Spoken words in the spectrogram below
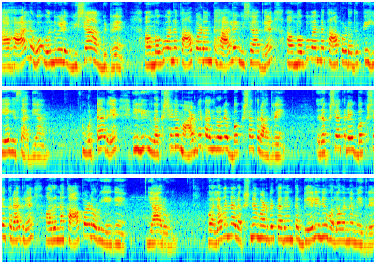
ಆ ಹಾಲು ಒಂದು ವೇಳೆ ವಿಷ ಆಗಿಬಿಟ್ರೆ, ಆ ಮಗುವನ್ನು ಕಾಪಾಡುವಂಥ ಹಾಲೇ ವಿಷ ಆದರೆ ಆ ಮಗುವನ್ನು ಕಾಪಾಡೋದಕ್ಕೆ ಹೇಗೆ ಸಾಧ್ಯ? ಒಟ್ಟಾರೆ ಇಲ್ಲಿ ರಕ್ಷಣೆ ಮಾಡಬೇಕಾಗಿರೋರೆ ಭಕ್ಷಕರಾದರೆ. ರಕ್ಷಕರೇ ಭಕ್ಷಕರಾದರೆ ಅವರನ್ನು ಕಾಪಾಡೋರು ಹೇಗೆ? ಯಾರು? ಹೊಲವನ್ನು ರಕ್ಷಣೆ ಮಾಡಬೇಕಾದಂಥ ಬೇಲಿನೇ ಹೊಲವನ್ನು ಮೇಯ್ದರೆ,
